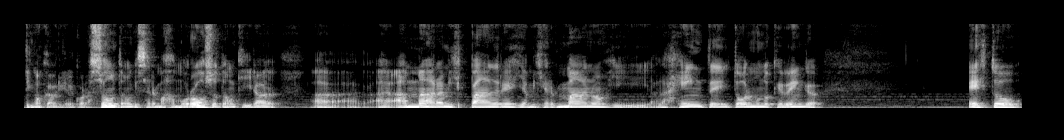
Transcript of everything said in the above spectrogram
tengo que abrir el corazón, tengo que ser más amoroso, tengo que ir a amar a mis padres y a mis hermanos y a la gente y todo el mundo que venga. Esto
